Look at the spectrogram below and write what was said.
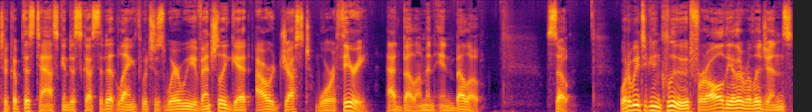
took up this task and discussed it at length, which is where we eventually get our just war theory ad bellum and in bello. So, what are we to conclude for all the other religions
